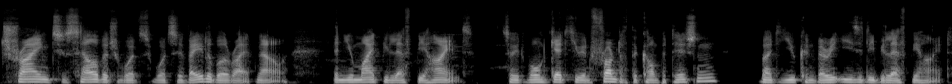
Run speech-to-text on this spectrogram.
trying to salvage what's what's available right now, then you might be left behind. So it won't get you in front of the competition, but you can very easily be left behind.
